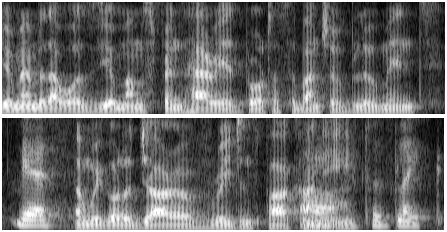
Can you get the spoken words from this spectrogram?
Do you remember that was your mum's friend Harriet brought us a bunch of blue mint, Yes. and we got a jar of Regent's Park Oh, honey. it was like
